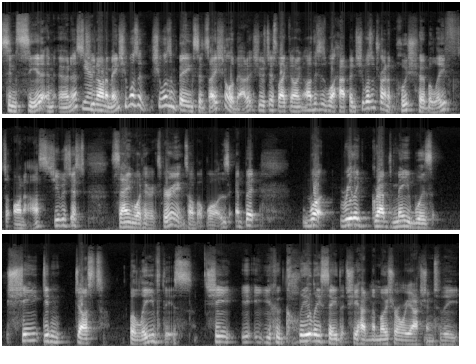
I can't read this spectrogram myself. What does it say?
Sincere and earnest Yeah. you know what i mean? She wasn't she wasn't being sensational about it. She was just like going oh this is what happened. She wasn't trying to push her beliefs on us. She was just saying what her experience of it was. But what really grabbed me was she didn't just believe this. She you could clearly see that she had an emotional reaction to the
